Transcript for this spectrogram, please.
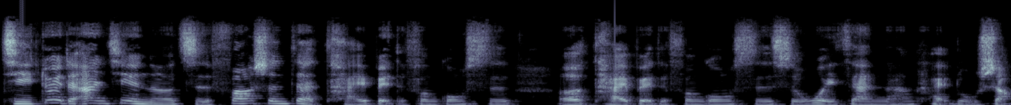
挤兑的案件呢，只发生在台北的分公司，而台北的分公司是位在南海路上，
